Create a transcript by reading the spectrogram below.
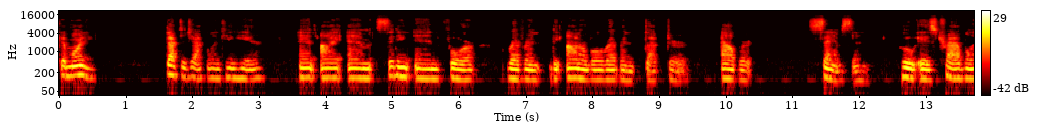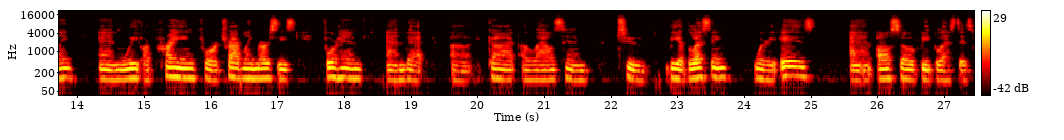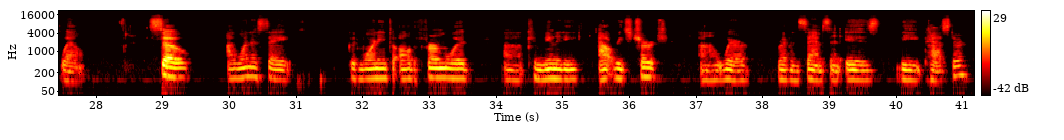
Good morning. Dr. Jacqueline King here, and I am sitting in for Reverend, the Honorable Reverend Dr. Albert Sampson, who is traveling, and we are praying for traveling mercies for him and that uh, God allows him to be a blessing where he is and also be blessed as well. So I want to say good morning to all the Fernwood uh, Community Outreach Church, uh, where Reverend Sampson is the pastor.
